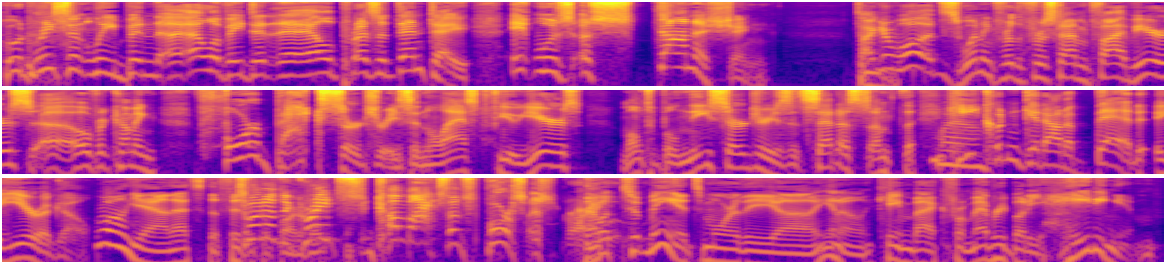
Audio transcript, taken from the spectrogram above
who'd recently been uh, elevated to El Presidente. It was astonishing. Tiger Woods winning for the first time in five years, uh, overcoming four back surgeries in the last few years, multiple knee surgeries, etc. Something he couldn't get out of bed a year ago. Well, yeah, that's the It's one of the great comebacks of sports history. But to me, it's more the uh, you know came back from everybody hating him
